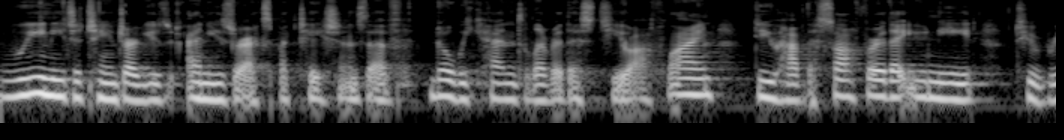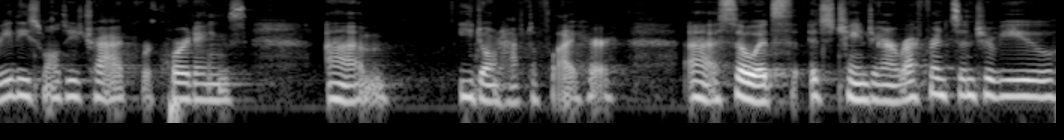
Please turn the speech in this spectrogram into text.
we need to change our user, end user expectations of, no, we can deliver this to you offline. Do you have the software that you need to read these multi-track recordings? Um, you don't have to fly here. Uh, so it's, it's changing our reference interview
